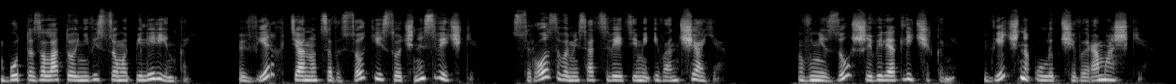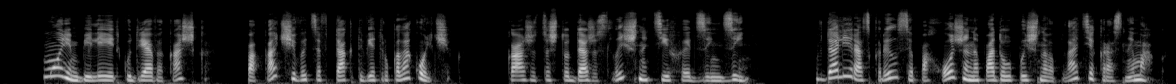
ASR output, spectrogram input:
будто золотой невесомой пелеринкой. Вверх тянутся высокие сочные свечки с розовыми соцветиями иван-чая. Внизу шевелят личиками вечно улыбчивые ромашки. Морем белеет кудрявая кашка, покачивается в такт ветру колокольчик. Кажется, что даже слышно тихое дзынь-дзынь. Вдали раскрылся похожий на подол пышного платья красный мак.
